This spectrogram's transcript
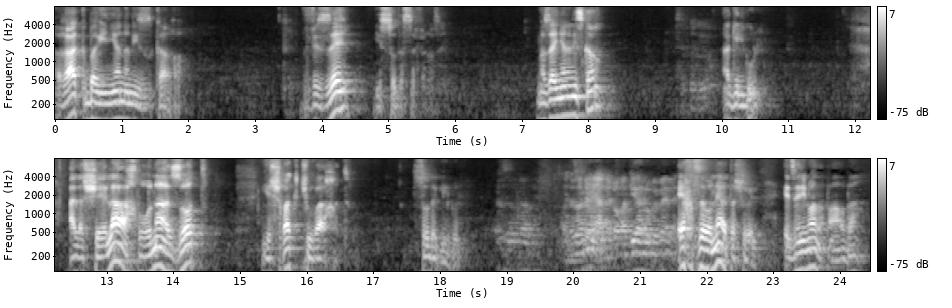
רק בעניין הנזכר. וזה יסוד הספר הזה. מה זה העניין הנזכר? הגלגול. על השאלה האחרונה הזאת יש רק תשובה אחת. סוד הגלגול. זה לא נראה, הרי לא במילא. איך זה עונה, אתה שואל? את זה נלמד בפעם הבאה.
